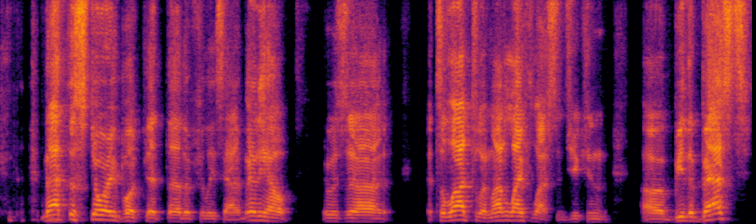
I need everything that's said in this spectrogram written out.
not the storybook that uh, the Phillies had. But anyhow, it was uh it's a lot to learn, a lot of life lessons. You can uh, be the best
